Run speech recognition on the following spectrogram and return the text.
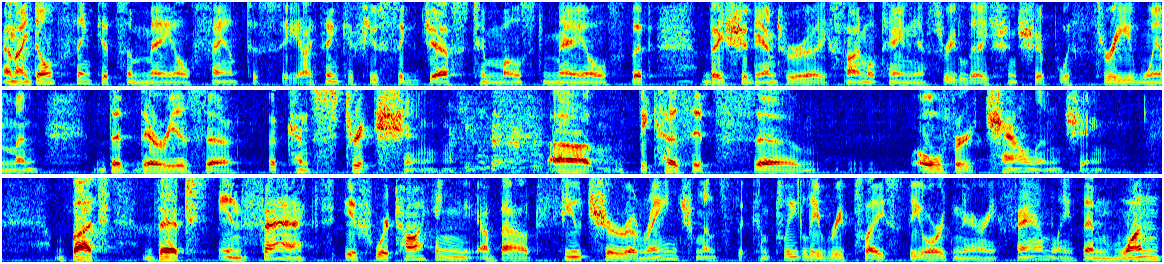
And I don't think it's a male fantasy. I think if you suggest to most males that they should enter a simultaneous relationship with three women, that there is a, a constriction uh, because it's uh, over challenging. But that, in fact, if we're talking about future arrangements that completely replace the ordinary family, then one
